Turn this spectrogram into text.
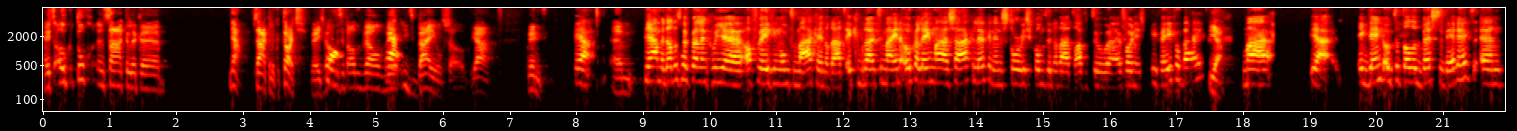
heeft ook toch een zakelijke, ja, zakelijke touch, weet je wel. Er zit altijd wel weer iets bij of zo. Ja, ik weet niet. Ja. Ehm, ja, maar dat is ook wel een goede afweging om te maken, inderdaad. Ik gebruik de mijne ook alleen maar zakelijk. En in de stories komt inderdaad af en toe uh, gewoon iets privé voorbij. Ja. Maar ja, ik denk ook dat dat het beste werkt. En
